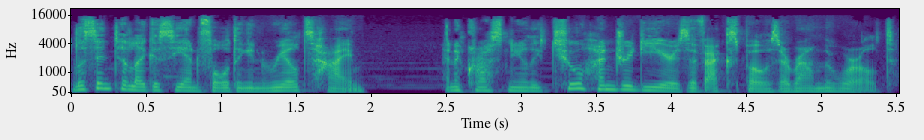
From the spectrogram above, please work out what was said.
Listen to legacy unfolding in real time and across nearly 200 years of expos around the world.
